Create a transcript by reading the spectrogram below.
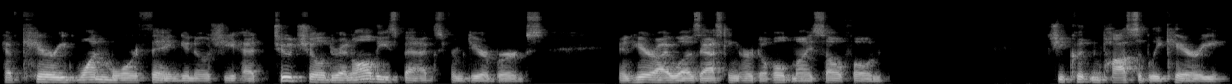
have carried one more thing. You know, she had two children, all these bags from Dierberg's. And here I was asking her to hold my cell phone. She couldn't possibly carry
